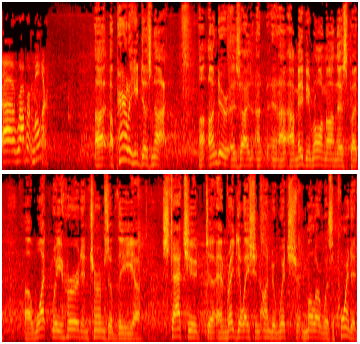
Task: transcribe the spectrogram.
uh, Robert Mueller. Uh, apparently, he does not. Uh, under, as I, I, I, may be wrong on this, but uh, what we heard in terms of the uh, statute uh, and regulation under which Mueller was appointed,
